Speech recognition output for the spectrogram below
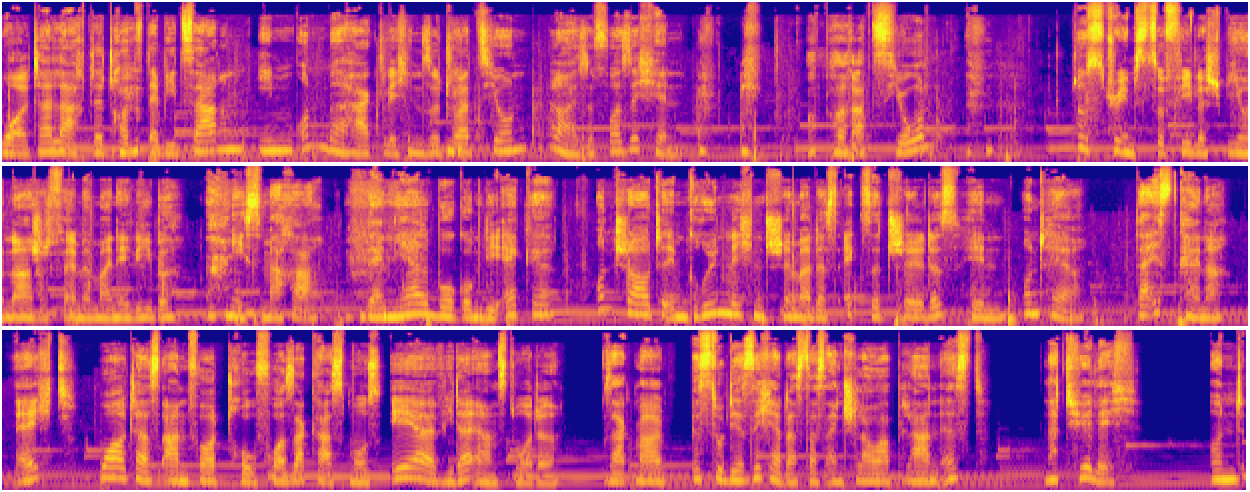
Walter lachte trotz der bizarren, ihm unbehaglichen Situation leise vor sich hin. Operation? Du streamst zu viele Spionagefilme, meine Liebe. Miesmacher. Danielle bog um die Ecke und schaute im grünlichen Schimmer des Exit-Schildes hin und her. Da ist keiner. Echt? Walters Antwort trug vor Sarkasmus, ehe er wieder ernst wurde. Sag mal, bist du dir sicher, dass das ein schlauer Plan ist? Natürlich. Und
